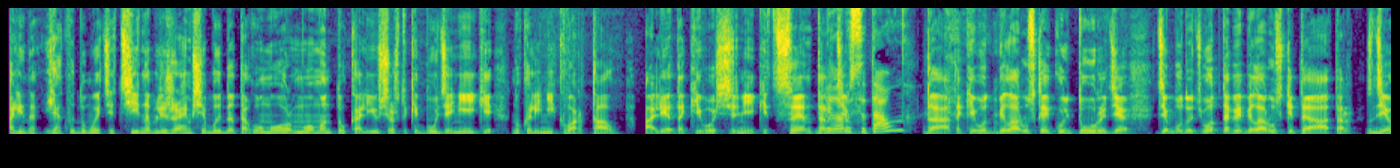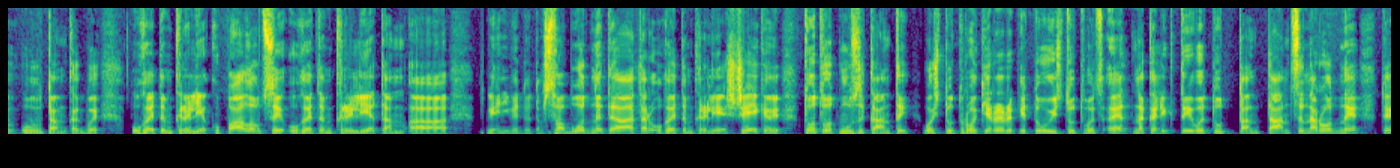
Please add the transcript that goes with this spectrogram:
Аліна Як вы думаете ці набліжаемся бы до таго моманту калі ўсё ж таки будзе нейкі ну калі не квартал але такі вось нейкі цэнтр дзе... таун? Да такі вот беларускай культуры дзе дзе будуць вот табе беларускі тэатр дзе у там как бы у гэтым крыле купалаўцы у гэтым крыле там а, я не ведаю там свабодны тэатр у гэтым крыле яшчэйкамі тут вот музыканты Вось тут рокеры рэпетуюць тут вот этна калектывы тут там танцы народныя ты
